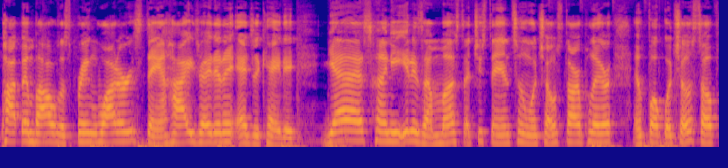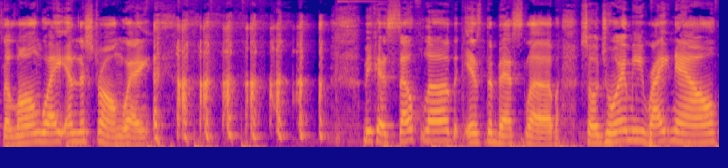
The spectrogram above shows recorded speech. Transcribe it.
popping bottles of spring water, staying hydrated and educated. Yes, honey, it is a must that you stay in tune with your star player and fuck with yourself the long way and the strong way. because self love is the best love. So join me right now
